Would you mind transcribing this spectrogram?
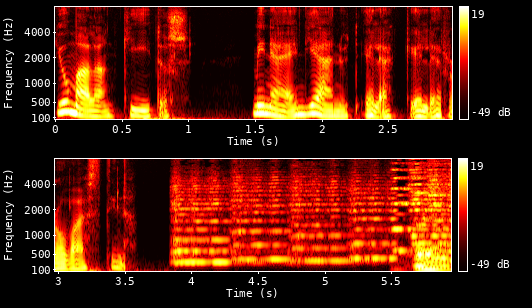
Jumalan kiitos, minä en jäänyt eläkkeelle rovastina. thank you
